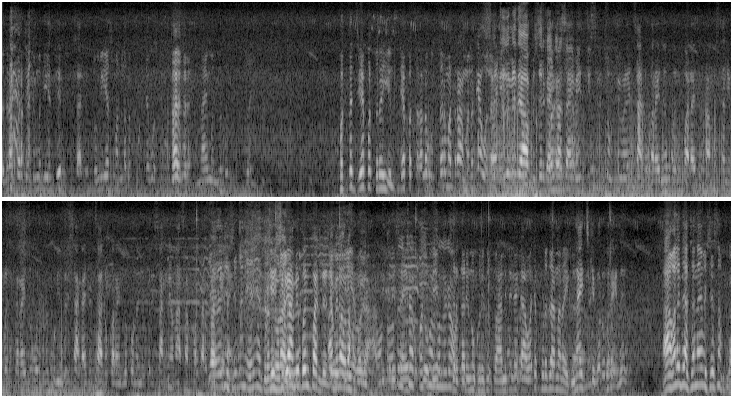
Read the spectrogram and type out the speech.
ग्रामपंचायतीमध्ये येतील. चालेल. तुम्ही येस म्हणलं तर पुढच्या गोष्टी नाही म्हणलं तर फक्त जे पत्र येईल त्या पत्राला उत्तर मात्र आम्हाला द्यावं लागेल तुम्ही त्या ऑफिसर काय बरं का साहेब हे तिसरी चौथी वेळेस चालू करायचं बंद पाडायचं ग्रामस्थांनी बंद करायचं वरनं कुणीतरी सांगायचं चालू करायचं कोणाला तरी सांगण्यावर असा प्रकार झालेला आहे. JCB आम्ही बंद पाडलेलं आम्ही आहे. लावला. हे बघा, आम्ही तरी आता साहेब चार पाच शेवटी माणसाला गावात. सरकारी नोकरी करतो आम्ही तर काय गावाच्या पुढे जाणार आहे का? नाहीच की बरोबर आहे ना आम्हाला त्याचा नाही विषय संपला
